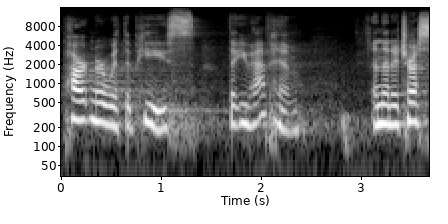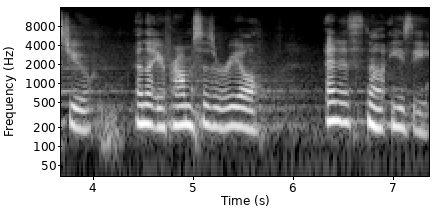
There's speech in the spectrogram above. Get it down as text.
partner with the peace that you have him, and that I trust you, and that your promises are real. And it's not easy.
